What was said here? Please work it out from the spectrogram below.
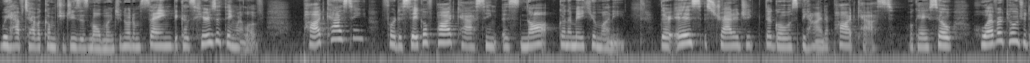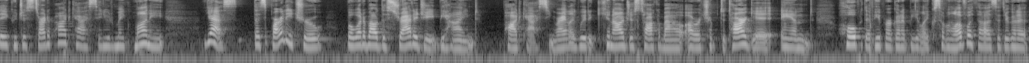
we have to have a come to Jesus moment. You know what I'm saying? Because here's the thing, my love. Podcasting for the sake of podcasting is not gonna make you money. There is strategy that goes behind a podcast. Okay, so whoever told you that you could just start a podcast and you'd make money, yes, that's partly true. But what about the strategy behind podcasting, right? Like we cannot just talk about our trip to Target and hope that people are going to be like so in love with us that they're going to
